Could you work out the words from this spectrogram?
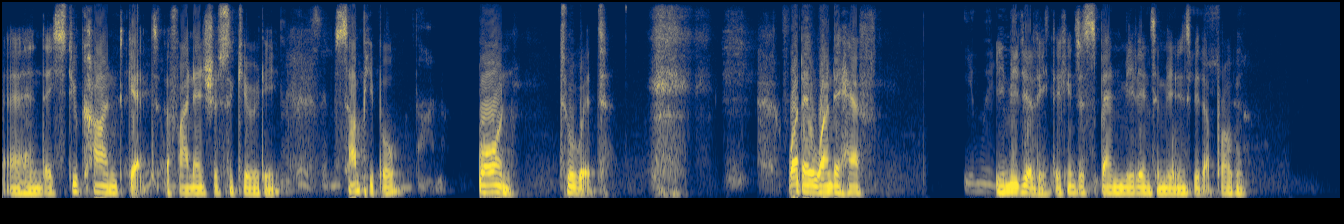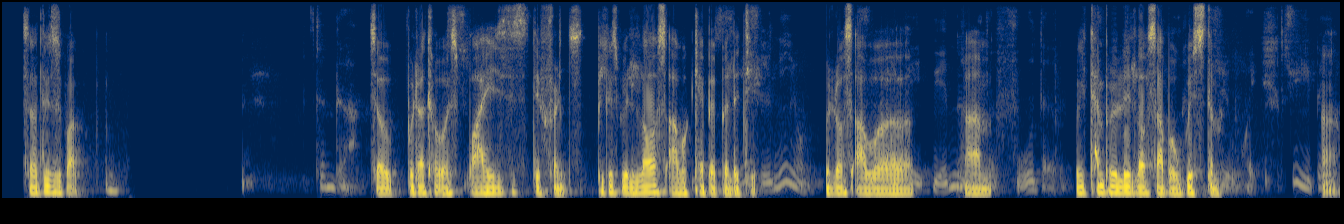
and they still can't get a financial security. Some people born to it. what they want, they have immediately. They can just spend millions and millions without problem. So this is what so Buddha told us why is this difference? Because we lost our capability. We lost our, um, we temporarily lost our wisdom. Uh,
